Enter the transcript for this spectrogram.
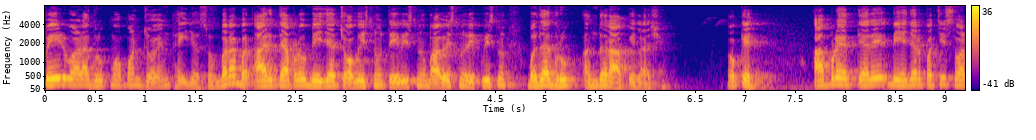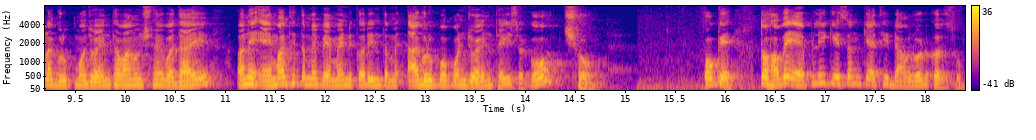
પેડવાળા ગ્રુપમાં પણ જોઈન થઈ જશો. બરાબર? આ રીતે આપણું બે હજાર ચોવીસનું, ત્રેવીસનું, બાવીસનું, એકવીસનું બધા ગ્રુપ અંદર આપેલા છે. ઓકે? આપણે અત્યારે બે હજાર પચીસવાળા ગ્રુપમાં જોઈન થવાનું છે બધાએ અને એમાંથી તમે પેમેન્ટ કરીને તમે આ ગ્રુપમાં પણ જોઈન થઈ શકો છો. ઓકે? તો હવે એપ્લિકેશન ક્યાંથી ડાઉનલોડ કરશું?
